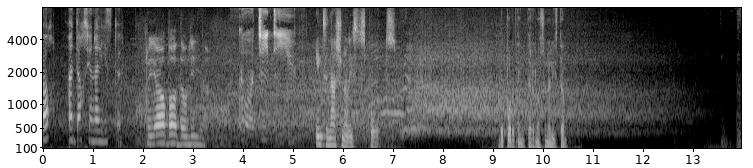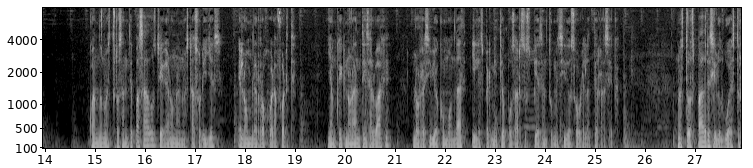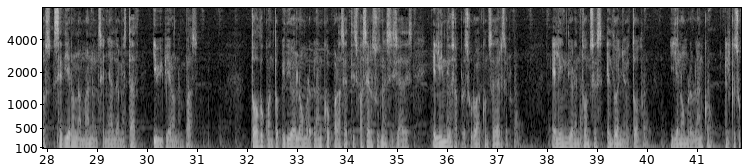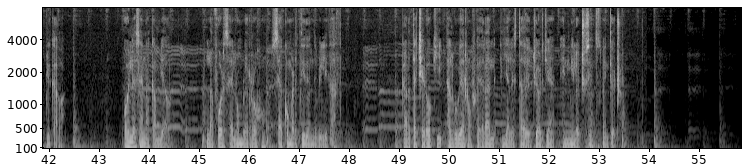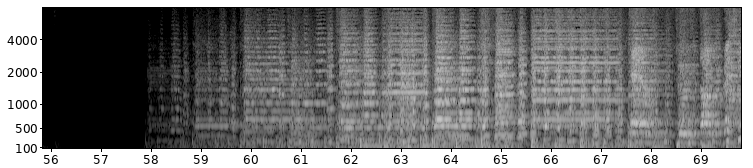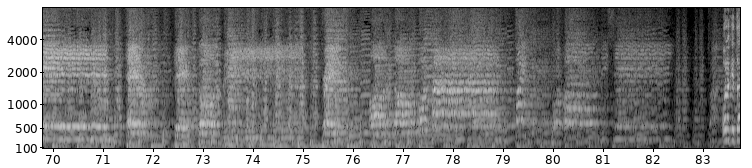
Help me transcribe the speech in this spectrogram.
Sport internationaliste. رياضة دولية Internationalist sports. Deporte internacionalista. Cuando nuestros antepasados llegaron a nuestras orillas, el hombre rojo era fuerte, y aunque ignorante y salvaje, los recibió con bondad y les permitió posar sus pies entumecidos sobre la tierra seca. Nuestros padres y los vuestros se dieron la mano en señal de amistad y vivieron en paz. Todo cuanto pidió el hombre blanco para satisfacer sus necesidades, el indio se apresuró a concedérselo. El indio era entonces el dueño de todo, y el hombre blanco el que suplicaba. Hoy la escena ha cambiado. La fuerza del hombre rojo se ha convertido en debilidad. Carta Cherokee al gobierno federal y al estado de Georgia en 1828.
